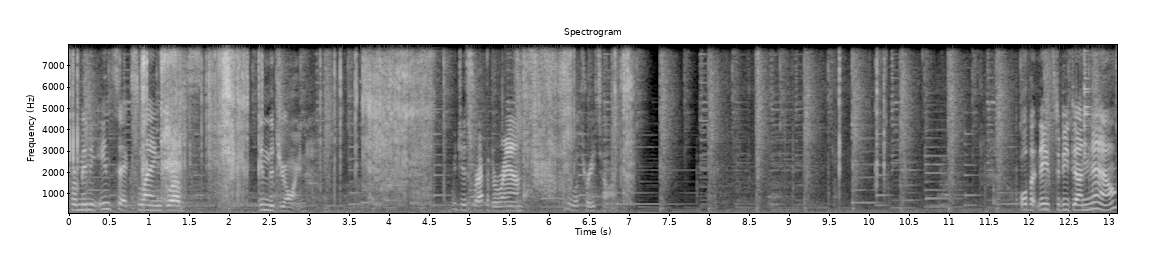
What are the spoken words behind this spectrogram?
from any insects laying grubs in the join. We just wrap it around two or three times. All that needs to be done now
